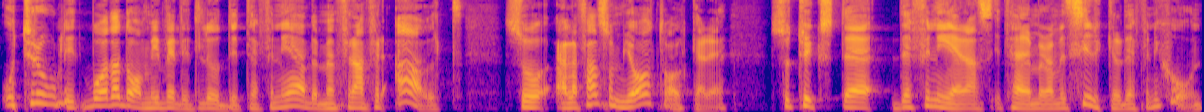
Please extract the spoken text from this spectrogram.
otroligt, båda de är väldigt luddigt definierade, men framför allt, så, i alla fall som jag tolkar det, så tycks det definieras i termer av en cirkeldefinition.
